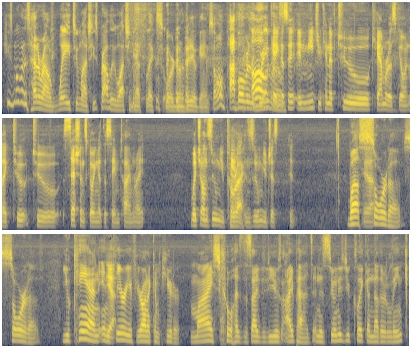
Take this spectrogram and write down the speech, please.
he's moving his head around way too much. He's probably watching Netflix or doing a video game. So I'm gonna pop over to the oh, green okay. Because in Meet you can have two cameras going, like two two sessions going at the same time, right? Which on Zoom you can't. Correct. In Zoom you just it, Well, Yeah. sort of, sort of. You can, in Yeah. theory, if you're on a computer. My school has decided to use iPads, and as soon as you click another link,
